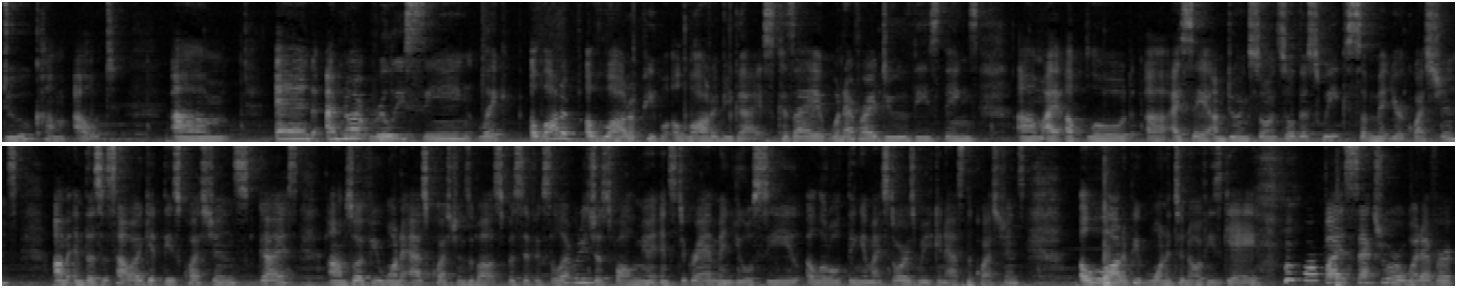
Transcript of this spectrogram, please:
do come out. Um, and I'm not really seeing like a lot of a lot of people a lot of you guys because i whenever i do these things um, i upload uh, i say i'm doing so and so this week submit your questions. Um, and this is how i get these questions guys. Um, so if you want to ask questions about specific celebrities just follow me on instagram and you'll see a little thing in my stories where you can ask the questions. A lot of people wanted to know if he's gay or bisexual or whatever.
